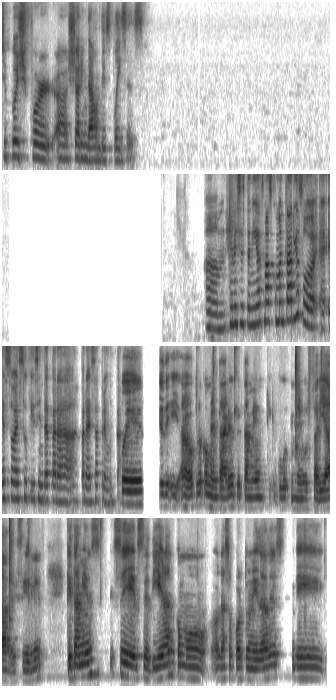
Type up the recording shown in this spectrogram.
to push for uh, shutting down these places. Um, Génesis, ¿tenías más comentarios o eh, eso es suficiente para, para esa pregunta? Pues a otro comentario que también me gustaría decirles, que también se, se dieran como las oportunidades de,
